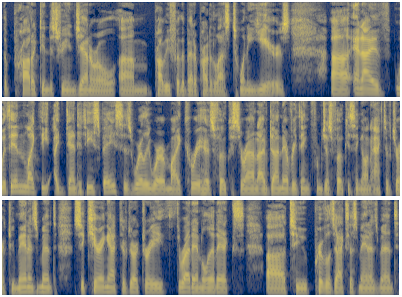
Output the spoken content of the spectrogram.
the product industry in general, um, probably for the better part of the last 20 years. Uh, and I've within like the identity space is really where my career has focused around. I've done everything from just focusing on Active Directory management, securing Active Directory, threat analytics, uh, to privilege access management,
